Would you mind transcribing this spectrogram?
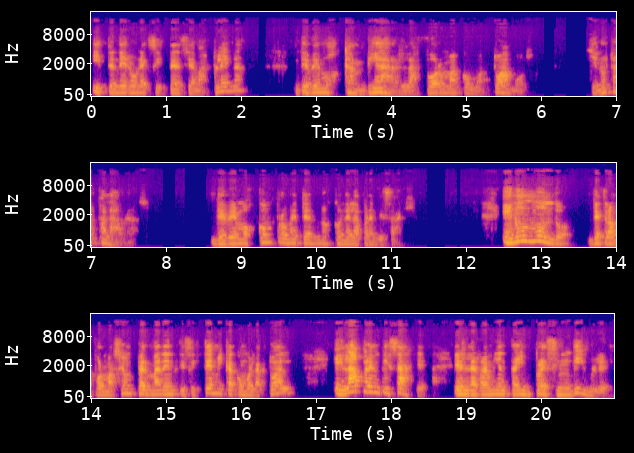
y tener una existencia más plena, debemos cambiar la forma como actuamos. Y en otras palabras, debemos comprometernos con el aprendizaje. En un mundo de transformación permanente y sistémica como el actual, el aprendizaje es la herramienta imprescindible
